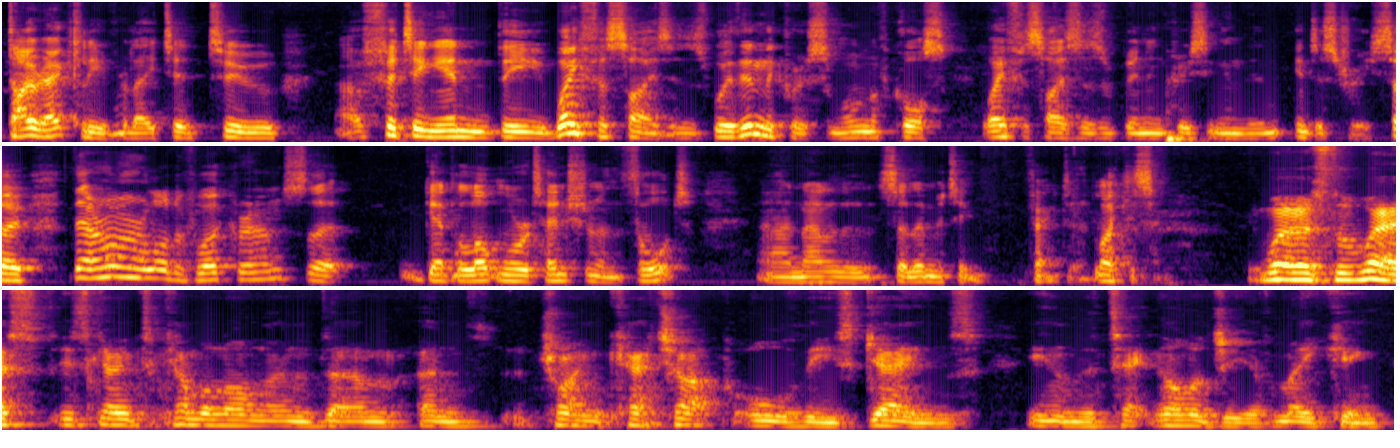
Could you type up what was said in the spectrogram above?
directly related to uh, fitting in the wafer sizes within the crucible. And of course, wafer sizes have been increasing in the industry. So there are a lot of workarounds that get a lot more attention and thought uh, now that it's a limiting factor, like you said. Whereas the West is going to come along and um, and try and catch up all these gains in the technology of making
